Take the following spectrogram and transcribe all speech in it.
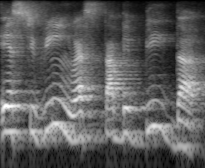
este vinho, esta bebida,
